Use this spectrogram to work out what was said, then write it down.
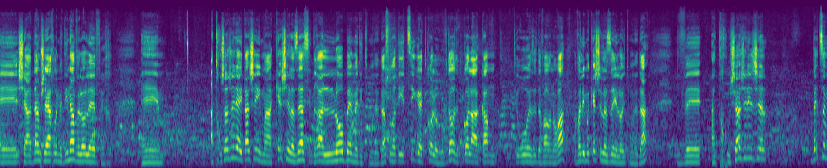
אה, שהאדם שייך למדינה ולא להפך. אה, התחושה שלי הייתה שעם הכשל הזה הסדרה לא באמת התמודדה, זאת אומרת היא הציגה את כל העובדות, את כל הכם, תראו איזה דבר נורא, אבל עם הכשל הזה היא לא התמודדה. והתחושה שלי של... בעצם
